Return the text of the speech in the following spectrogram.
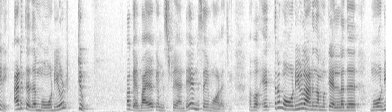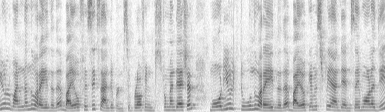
ഇനി അടുത്തത് module two. Okay bio chemistry and enzymology അപ്പോൾ എത്ര മോഡ്യൂളാണ് നമുക്ക് ഉള്ളത് മോഡ്യൂൾ വൺ എന്ന് പറയുന്നത് biophysics and principle of instrumentation module two എന്ന് പറയുന്നത് bio chemistry and enzymology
